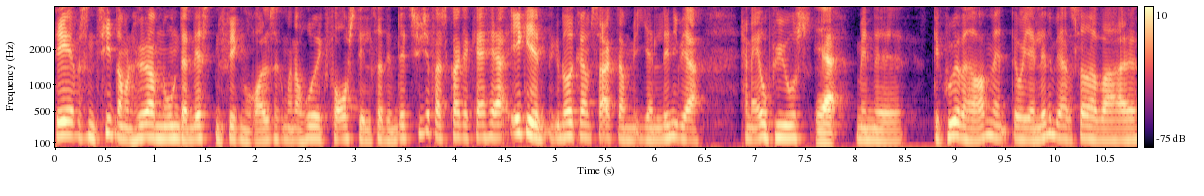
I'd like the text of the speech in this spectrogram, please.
Det er sådan tit, når man hører om nogen, der næsten fik en rolle, så kan man overhovedet ikke forestille sig dem. Det synes jeg faktisk godt, jeg kan her. Ikke noget grimt sagt om Jan Lindebjerg. Han er jo Pyrus. Ja. Men øh, det kunne have været omvendt. Det var Jan Lindebjerg, der sad og var... Øh,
